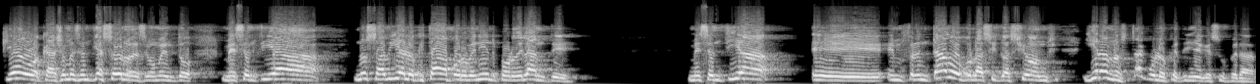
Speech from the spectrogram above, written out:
¿Qué hago acá? Yo me sentía solo en ese momento. Me sentía, no sabía lo que estaba por venir por delante. Me sentía eh, enfrentado por la situación y eran obstáculos que tenía que superar.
